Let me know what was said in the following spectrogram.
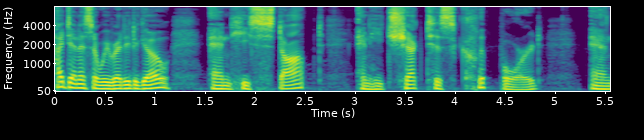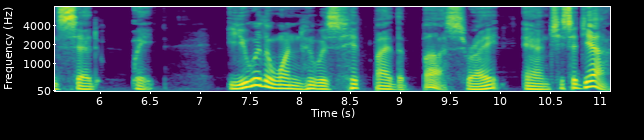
Hi, Dennis, are we ready to go? And he stopped and he checked his clipboard and said, Wait, you were the one who was hit by the bus, right? And she said, Yeah,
